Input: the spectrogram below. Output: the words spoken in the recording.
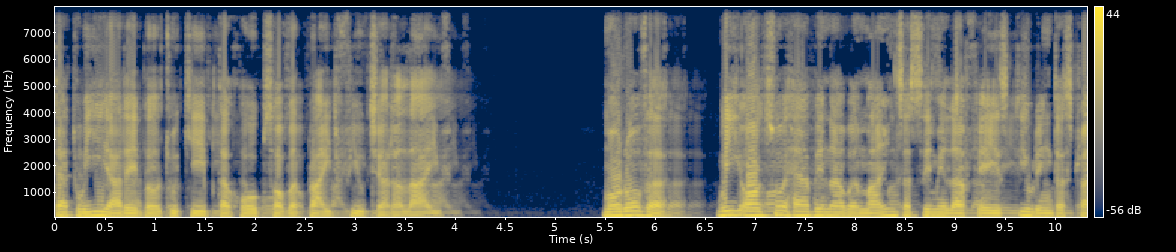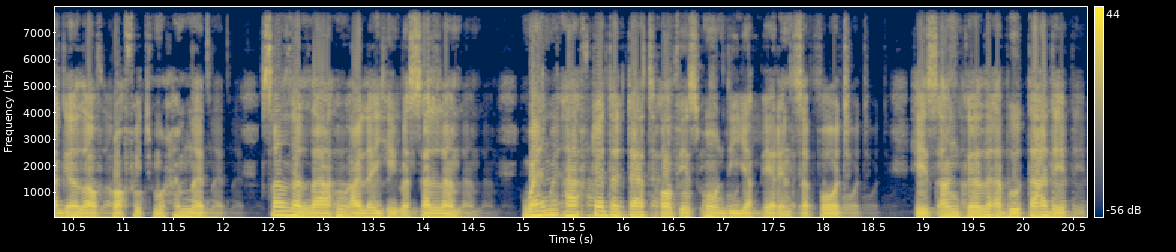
that we are able to keep the hopes of a bright future alive. Moreover, we also have in our minds a similar phase during the struggle of Prophet Muhammad sallallahu alaihi wasallam, when after the death of his only apparent support, his uncle Abu Talib,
